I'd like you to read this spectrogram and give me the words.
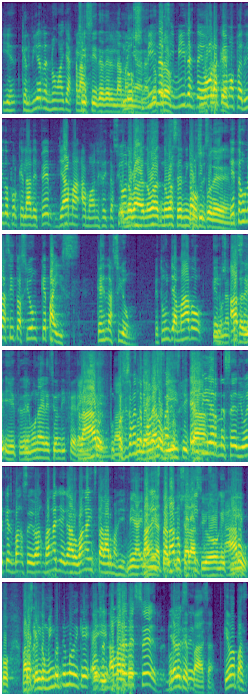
y que el viernes no haya clases. Sí, sí, desde la mañana. Los miles y miles de horas que, hemos perdido porque la ADP llama a manifestaciones. No va, no va, no va a ser ningún tipo de... Esta es una situación, ¿qué país? ¿Qué es nación? Esto es un llamado que nos hace... y tenemos una elección diferente. Claro, precisamente por eso, logística. el viernes, serio, es que van, se van, van, a llegar o van a instalar más bien. Mira, van a instalar los instalación, equipo, para que el domingo estemos de que... Eh, no debe ser. mira lo que pasa. ¿Qué va a pasar?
